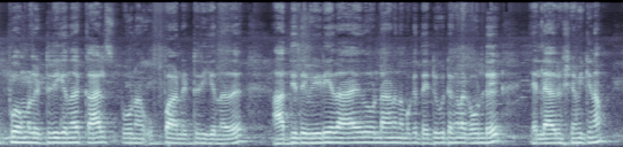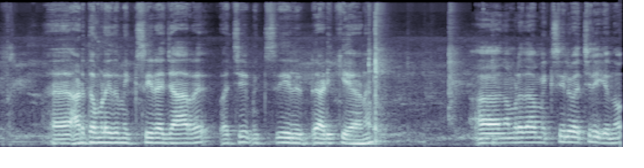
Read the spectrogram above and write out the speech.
ഉപ്പ് നമ്മൾ ഇട്ടിരിക്കുന്നത് കാൽ സ്പൂൺ ഉപ്പാണ് ഇട്ടിരിക്കുന്നത്. ആദ്യത്തെ വീടിയതായതുകൊണ്ടാണ് നമുക്ക് തെറ്റുകുറ്റങ്ങളൊക്കെ ഉണ്ട്. എല്ലാവരും ക്ഷമിക്കണം. അടുത്ത ഇത് മിക്സിയുടെ ജാറ് വെച്ച് മിക്സിയിലിട്ട് അടിക്കുകയാണ്. നമ്മളിത് ആ മിക്സിയിൽ വെച്ചിരിക്കുന്നു.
